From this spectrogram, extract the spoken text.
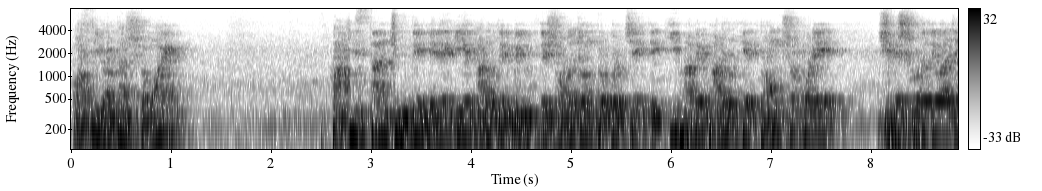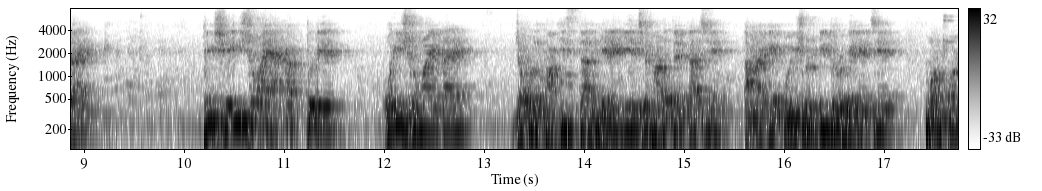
অস্থিরতার সময় পাকিস্তান যুদ্ধে হেরে গিয়ে ভারতের বিরুদ্ধে ষড়যন্ত্র করছে, যে কীভাবে ভারতকে ধ্বংস করে শেষ করে দেওয়া যায়। ঠিক সেই সময় একাত্তরের ওই সময়টায় যখন পাকিস্তান হেরে গিয়েছে ভারতের কাছে, তার আগে পঁয়ষট্টিতেও হেরেছে, পরপর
